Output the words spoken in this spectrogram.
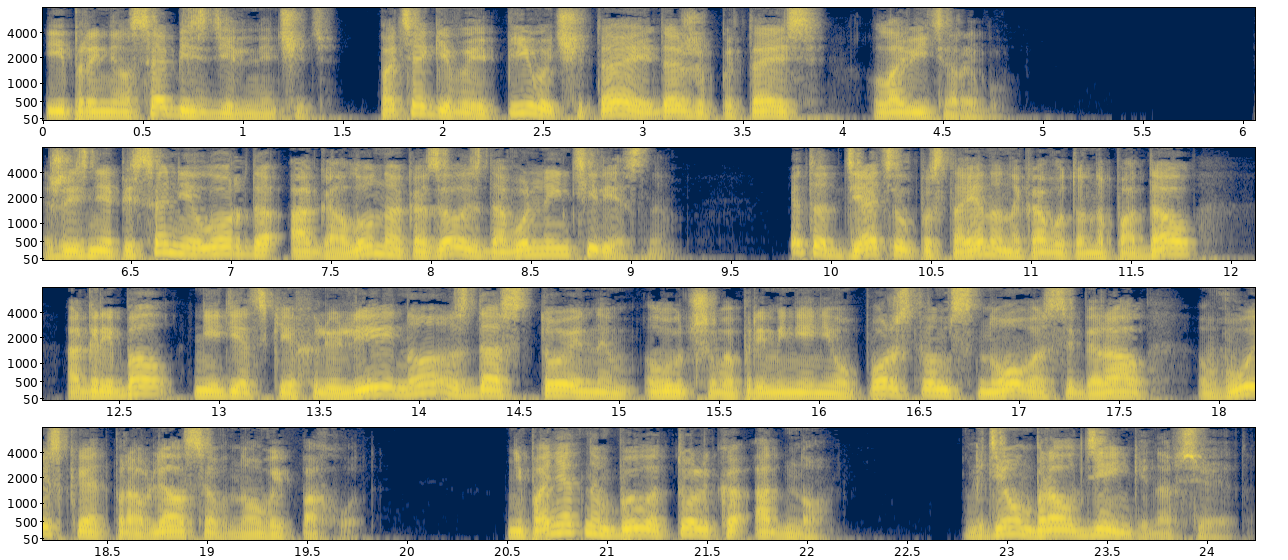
и принялся бездельничать, потягивая пиво, читая и даже пытаясь ловить рыбу. Жизнеописание лорда Агалона оказалось довольно интересным. Этот дятел постоянно на кого-то нападал, огребал недетских люлей, но с достойным лучшего применения упорством снова собирал войско и отправлялся в новый поход. Непонятным было только одно. Где он брал деньги на все это?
